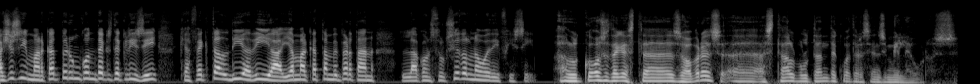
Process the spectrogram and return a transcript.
Això sí, marcat per un context de crisi que afecta el dia a dia i ha marcat també, per tant, la construcció del nou edifici. El cost d'aquestes obres eh, està al voltant de 400.000 euros.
